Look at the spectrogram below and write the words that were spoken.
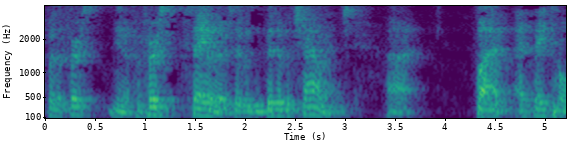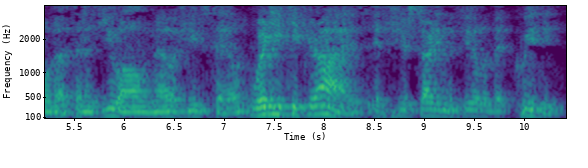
for the first, you know, for first sailors, it was a bit of a challenge. Uh, but as they told us, and as you all know if you've sailed, where do you keep your eyes if you're starting to feel a bit queasy?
